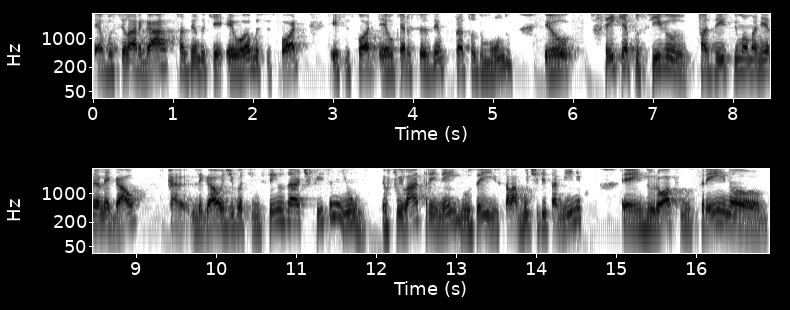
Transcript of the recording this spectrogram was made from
É você largar fazendo o quê? Eu amo esse esporte. Esse esporte, eu quero ser exemplo para todo mundo. Eu sei que é possível fazer isso de uma maneira legal. Cara, legal, eu digo assim, sem usar artifício nenhum. Eu fui lá, treinei, usei, sei lá, multivitamínico, é, Endurox nos treinos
